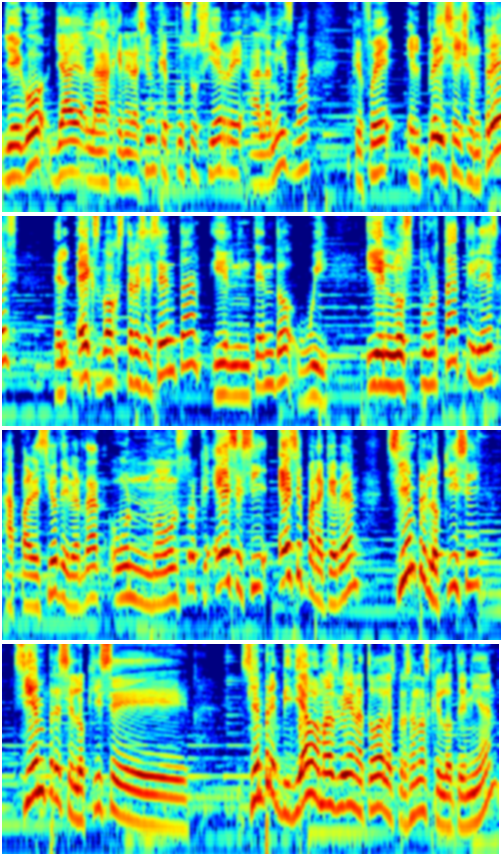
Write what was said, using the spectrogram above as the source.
llegó ya la generación que puso cierre a la misma, que fue el PlayStation 3, el Xbox 360 y el Nintendo Wii. Y en los portátiles apareció de verdad un monstruo que ese sí, ese para que vean, siempre lo quise, siempre se lo quise, siempre envidiaba más bien a todas las personas que lo tenían.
